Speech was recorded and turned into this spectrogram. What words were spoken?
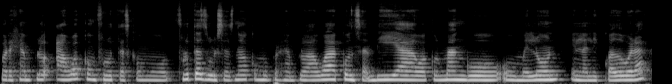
por ejemplo, agua con frutas, como frutas dulces, ¿no? Como por ejemplo agua con sandía, agua con mango o melón en la licuadora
